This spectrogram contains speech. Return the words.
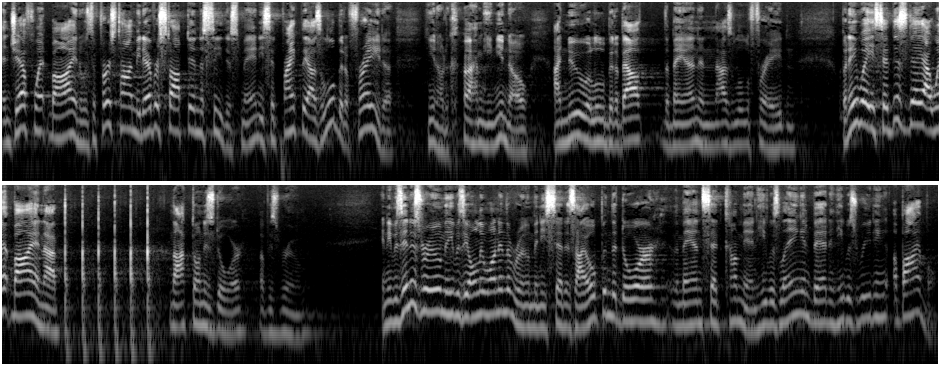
And Jeff went by, and it was the first time he'd ever stopped in to see this man. He said, Frankly, I was a little bit afraid. Of, you know, to, I mean, you know, I knew a little bit about the man, and I was a little afraid. And, but anyway, he said, This day I went by and I knocked on his door of his room. And he was in his room, he was the only one in the room, and he said, As I opened the door, the man said, Come in. He was laying in bed and he was reading a Bible.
